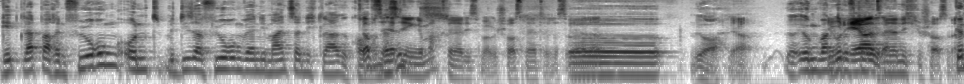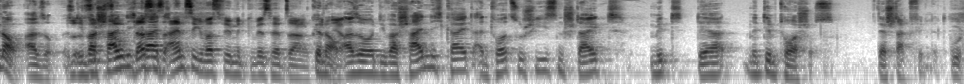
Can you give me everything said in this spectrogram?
geht Gladbach in Führung und mit dieser Führung wären die Mainzer nicht klargekommen. Glaubst du, er hätte ihn gemacht, wenn er diesmal geschossen hätte? Das äh, ja. ja. Ja, irgendwann ja, gut, eher als wenn er nicht geschossen hat. Genau, also so, die Wahrscheinlichkeit. das ist das Einzige, was wir mit Gewissheit sagen können. Genau, ja. also die Wahrscheinlichkeit, ein Tor zu schießen, steigt mit, der, mit dem Torschuss der stattfindet. Gut,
